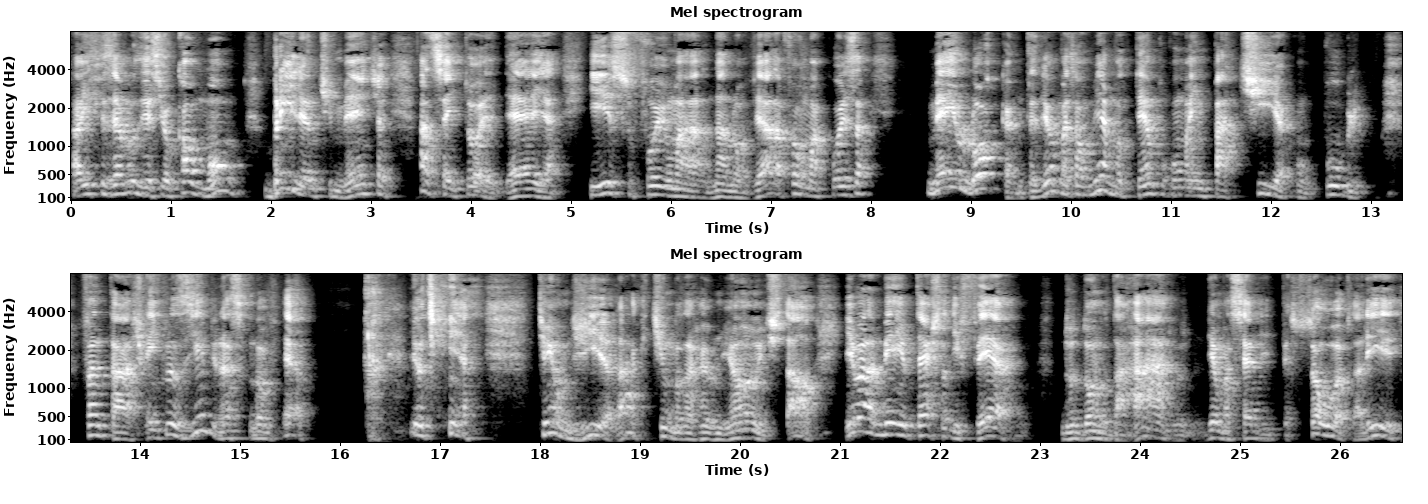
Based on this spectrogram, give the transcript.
Aí fizemos isso. E o Calmon, brilhantemente, aceitou a ideia. E isso foi uma, na novela, foi uma coisa meio louca, entendeu? Mas ao mesmo tempo com uma empatia com o público fantástica. Inclusive, nessa novela, eu tinha tinha um dia lá que tinha umas reuniões e tal, eu era meio testa de ferro do dono da rádio, de uma série de pessoas ali,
